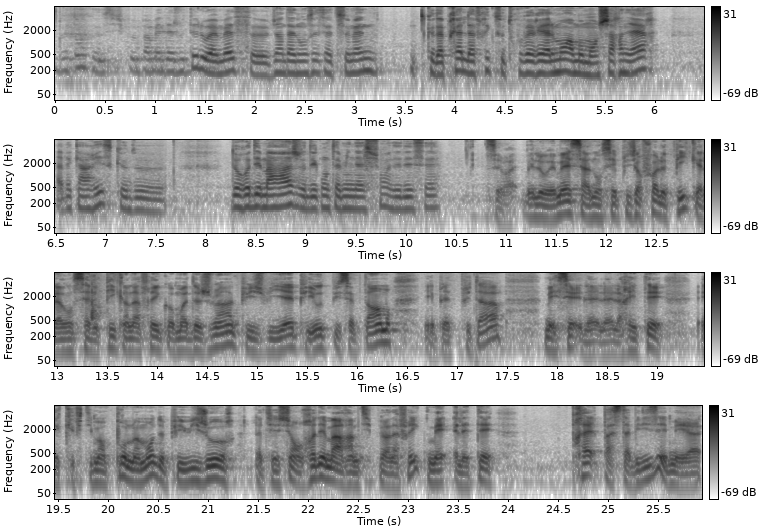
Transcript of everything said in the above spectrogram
D'autant que, si je peux me permettre d'ajouter, l'OMS vient d'annoncer cette semaine que d'après elle, l'Afrique se trouvait réellement à un moment charnière avec un risque de, redémarrage des contaminations et des décès. C'est vrai. Mais l'OMS a annoncé plusieurs fois le pic. Elle a annoncé le pic en Afrique au mois de juin, puis juillet, puis août, puis septembre, et peut-être plus tard. Mais c'est, la, réalité est qu'effectivement, pour le moment, depuis huit jours, la situation redémarre un petit peu en Afrique, mais elle était prêt, pas stabilisée, mais euh,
